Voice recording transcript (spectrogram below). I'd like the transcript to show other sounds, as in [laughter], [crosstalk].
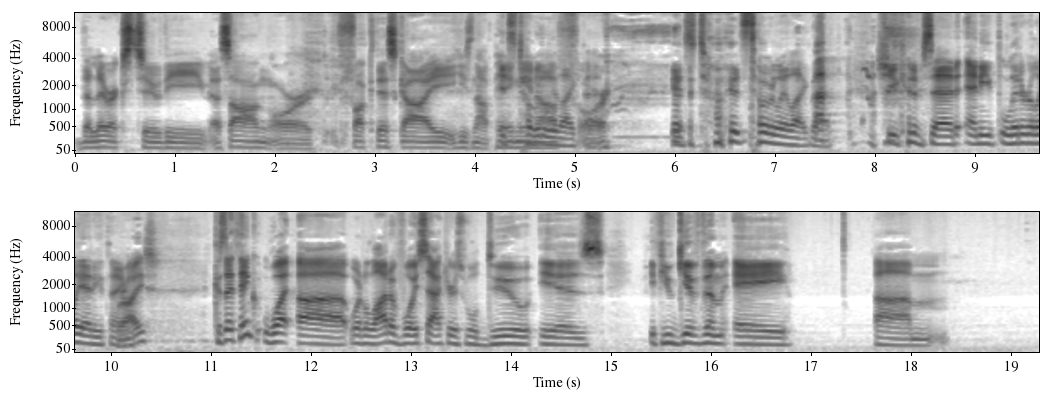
the lyrics to the a song, or fuck this guy, he's not paying It's me totally enough, like that. or [laughs] it's to, it's totally like that. she could have said any literally anything. right? Because I think what uh, what a lot of voice actors will do is if you give them a um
